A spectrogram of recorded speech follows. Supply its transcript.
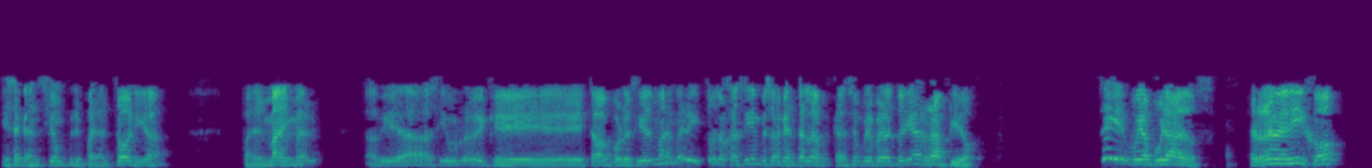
Esa canción preparatoria para el Maimer, había sido un rebe que estaba por decir el Maimer y todos los así empezaron a cantar la canción preparatoria rápido. Sí, muy apurados. El rebe dijo,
